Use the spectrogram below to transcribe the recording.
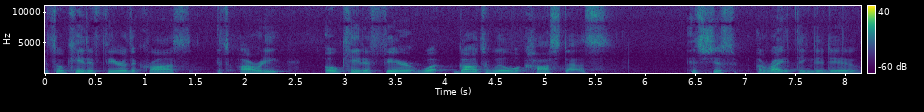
It's okay to fear the cross it's already okay to fear what God's will will cost us. It's just a right thing to do.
